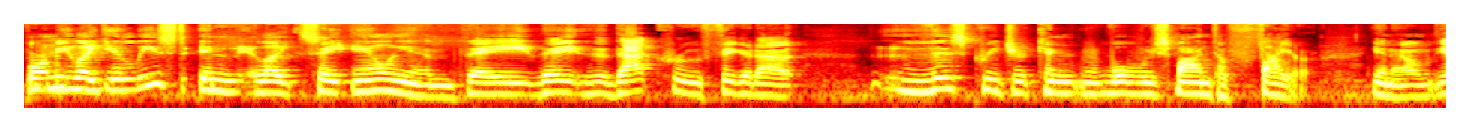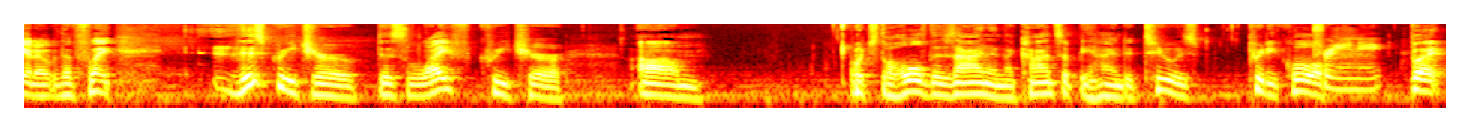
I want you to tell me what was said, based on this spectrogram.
for me. Mm-hmm. Like at least in like say Alien, they they that crew figured out this creature can will respond to fire. You know, you know the flame. This creature, this life creature, um, which the whole design and the concept behind it too is pretty cool. Pretty neat. But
